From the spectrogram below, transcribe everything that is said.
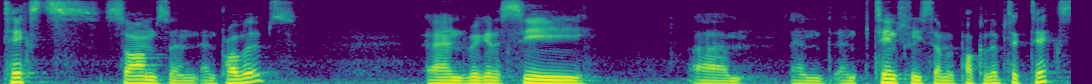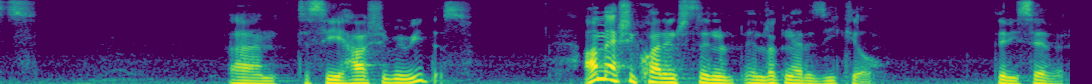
texts, Psalms and, and Proverbs. And we're going to see, um, and, and potentially some apocalyptic texts um, to see how should we read this. I'm actually quite interested in, in looking at Ezekiel 37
